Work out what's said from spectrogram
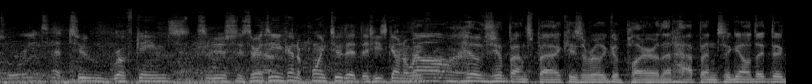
Taurean's had two rough games. So is, is there anything you kind of point to that, that he's gone away from? or- He'll, he'll bounce back. He's a really good player. That happens. You know, the, the,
